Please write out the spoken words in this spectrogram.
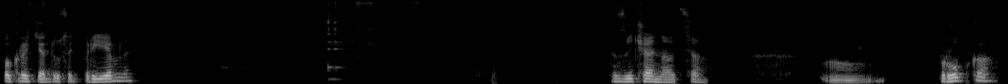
покриття досить приємне. Звичайна оця пробка.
